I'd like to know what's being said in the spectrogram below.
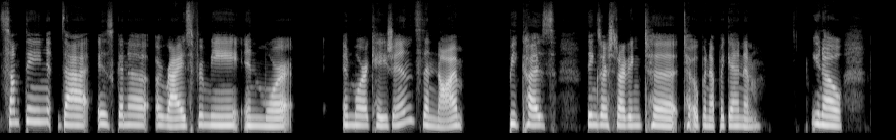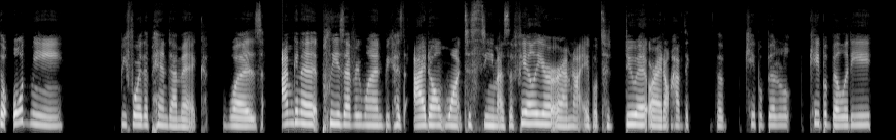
something that is going to arise for me in more in more occasions than not because things are starting to to open up again. And you know the old me before the pandemic was I'm going to please everyone because I don't want to seem as a failure or I'm not able to do it or I don't have the the capability capability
